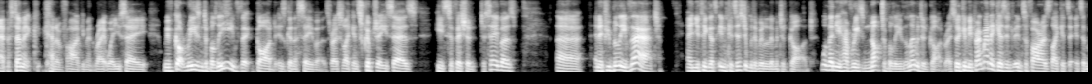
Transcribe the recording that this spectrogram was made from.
epistemic kind of argument, right? Where you say we've got reason to believe that God is going to save us, right? So, like in Scripture, he says he's sufficient to save us, uh, and if you believe that, and you think that's inconsistent with a really limited God, well, then you have reason not to believe the limited God, right? So it can be pragmatic as in, insofar as like it's a, it's a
